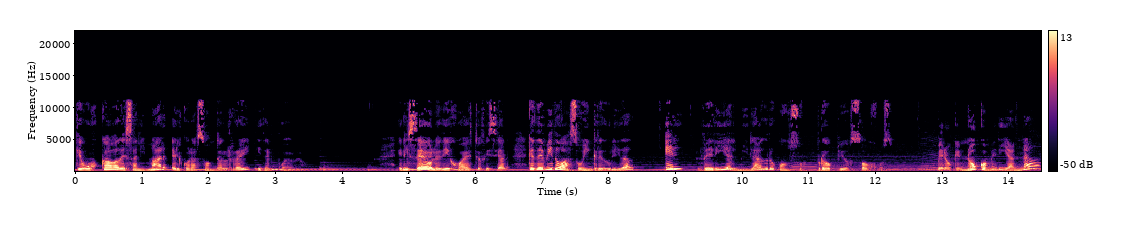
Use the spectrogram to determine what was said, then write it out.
que buscaba desanimar el corazón del rey y del pueblo. Eliseo le dijo a este oficial que debido a su incredulidad, él vería el milagro con sus propios ojos, pero que no comería nada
